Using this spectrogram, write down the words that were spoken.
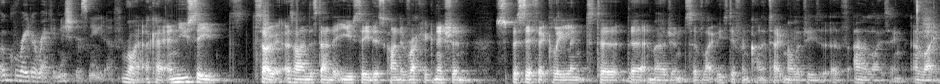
a greater recognition as Native. Right. Okay. And you see, so as I understand it, you see this kind of recognition specifically linked to the emergence of like these different kind of technologies of analyzing and like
